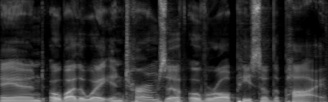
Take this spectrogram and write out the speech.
And oh, by the way, in terms of overall piece of the pie,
